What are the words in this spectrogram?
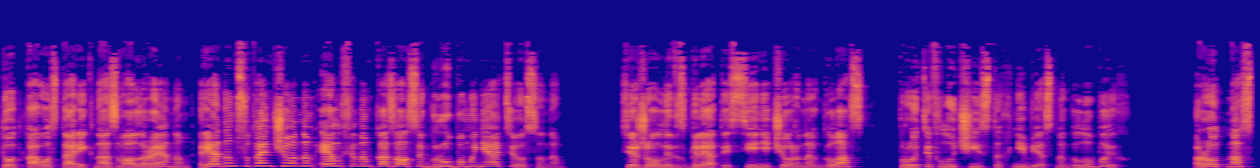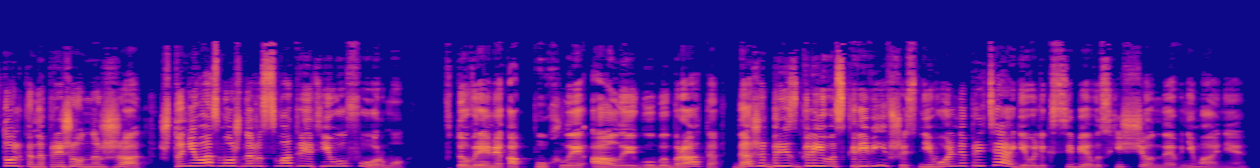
Тот, кого старик назвал Реном, рядом с утонченным Элфином казался грубым и неотесанным. Тяжелый взгляд из сине-черных глаз против лучистых небесно-голубых. Рот настолько напряженно сжат, что невозможно рассмотреть его форму, в то время как пухлые алые губы брата, даже брезгливо скривившись, невольно притягивали к себе восхищенное внимание.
